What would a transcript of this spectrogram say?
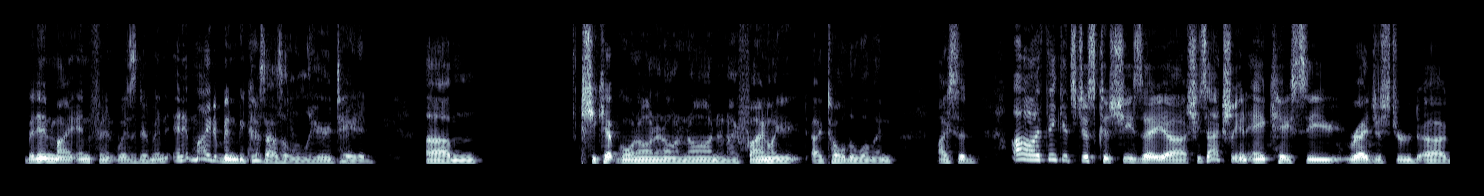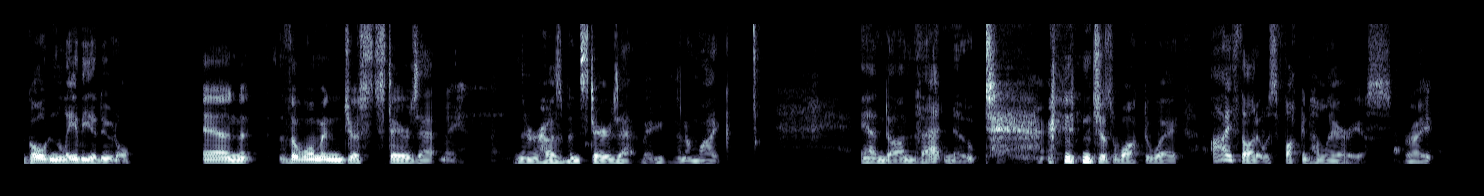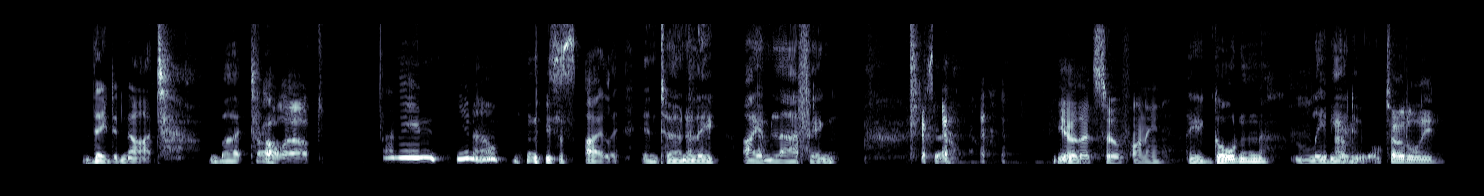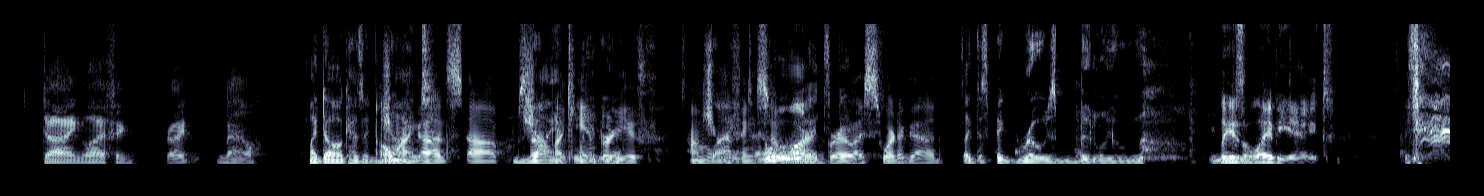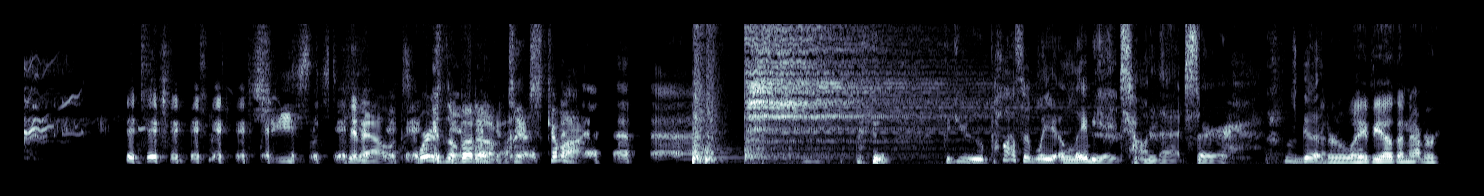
But in my infinite wisdom, and, and it might have been because I was a little irritated, um, she kept going on and on and on. And I finally, I told the woman, I said, "Oh, I think it's just because she's a uh, she's actually an AKC registered uh, golden labia doodle." And the woman just stares at me. And then her husband stares at me. And I'm like, and on that note, just walked away. I thought it was fucking hilarious, right? They did not. But I laughed. I mean, you know, he says, I, internally, I am laughing. So, Yo, that's so funny. a golden labia I'm doodle. totally dying laughing right now. My dog has a giant. oh my God, stop. Stop. I can't labia. breathe. I'm Giant. laughing I so hard, bro. big. I swear to God. It's like this big rose bloom. Please labiate. Jesus. Get out. Where's the Get butt fuck up out. test? Come on. Could you possibly elabiate on that, sir? It was good. Better labia than ever.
